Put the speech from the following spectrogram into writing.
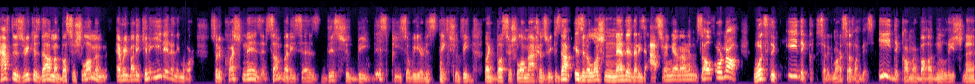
After Zrika's Dama, Basar Shlomim, everybody can eat it anymore. So the question is, if somebody says this should be, this piece over here, this steak should be like Basar Shlom Zrika's Dama, is it a Lashon Neder that he's answering it on himself or not? What's the Edik? So the Gemara says like this, Edik Omer Bahadin Lishne.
